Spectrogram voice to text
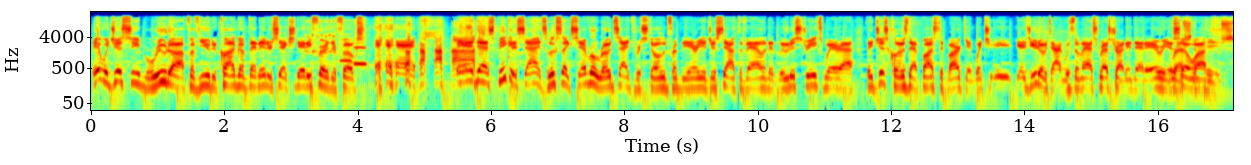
It would just seem rude off of you to clog up that intersection any further, folks. and uh, speaking of signs, looks like several road signs were stolen from the area just south of Allen and Luna Streets where uh, they just closed that Boston Market, which, as you know, Todd, was the last restaurant in that area. Rest so, in uh, peace.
